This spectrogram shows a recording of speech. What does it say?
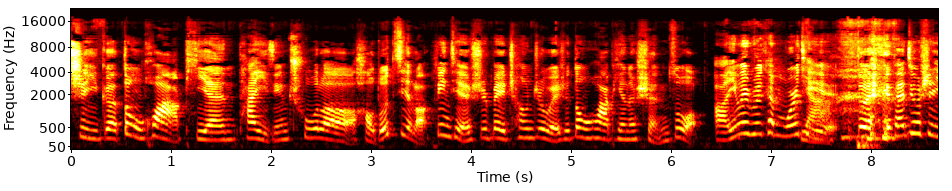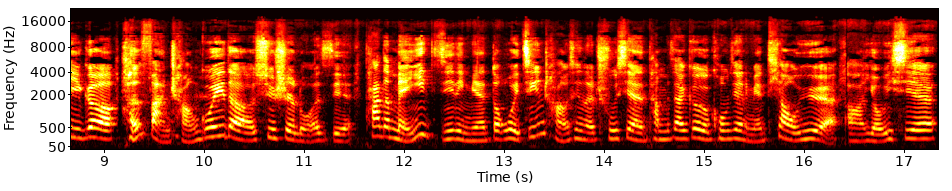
是一个动画片，它已经出了好多季了，并且是被称之为是动画片的神作啊！因为 Rick and Morty，对它就是一个很反常规的叙事逻辑，它的每一集里面都会经常性的出现他们在各个空间里面跳跃啊，有一些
